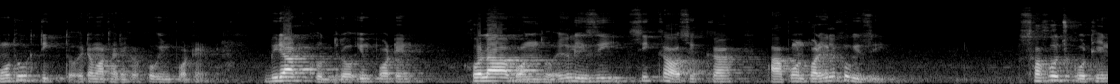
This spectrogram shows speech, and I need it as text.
মধুর, তিক্ত, এটা মাথায় রেখো, খুব ইম্পর্টেন্ট বিরাট ক্ষুদ্র ইম্পর্টেন্ট খোলা, বন্ধ, এগুলো ইজি শিক্ষা, অশিক্ষা, আপন পর, এগুলো খুব ইজি সহজ, কঠিন,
